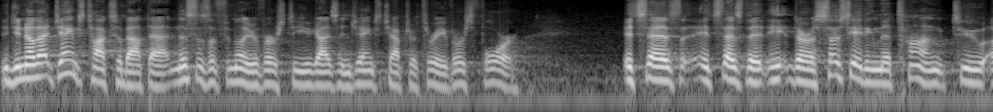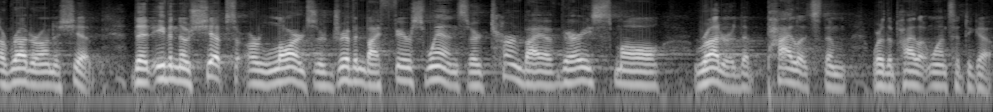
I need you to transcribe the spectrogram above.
Did you know that? James talks about that. And this is a familiar verse to you guys in James chapter 3, verse 4. It says, it says that they're associating the tongue to a rudder on a ship. That even though ships are large, they're driven by fierce winds, they're turned by a very small rudder that pilots them where the pilot wants it to go.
